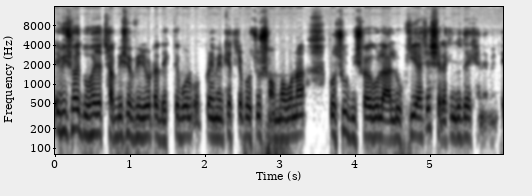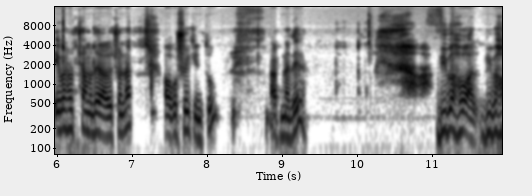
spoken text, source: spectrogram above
এ বিষয়ে দু হাজার ভিডিওটা দেখতে বলব। প্রেমের ক্ষেত্রে প্রচুর সম্ভাবনা, প্রচুর বিষয়গুলো লুকিয়ে আছে, সেটা কিন্তু দেখে নেবেন। এবার হচ্ছে আমাদের আলোচনা। অবশ্যই কিন্তু আপনাদের বিবাহ বিবাহ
